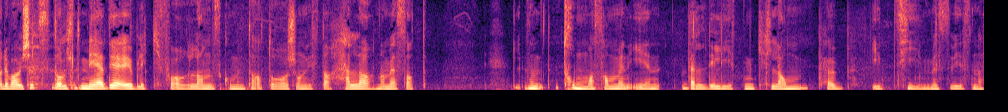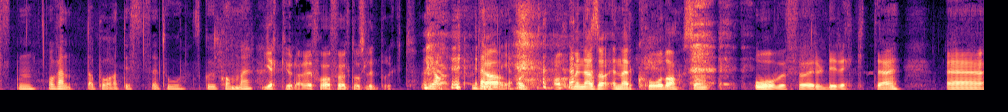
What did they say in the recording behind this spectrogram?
Og det var jo ikke et stolt medieøyeblikk for landets kommentatorer og journalister heller, når vi satt liksom, tromma sammen i en veldig liten, klam pub i timevis nesten og venta på at disse to skulle komme. Gikk jo derifra og følte oss litt brukt. Ja, veldig. Ja, og, og, men altså, NRK, da, som overfører direkte eh,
